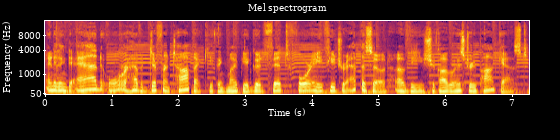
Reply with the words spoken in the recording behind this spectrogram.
anything to add, or have a different topic you think might be a good fit for a future episode of the Chicago History Podcast,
